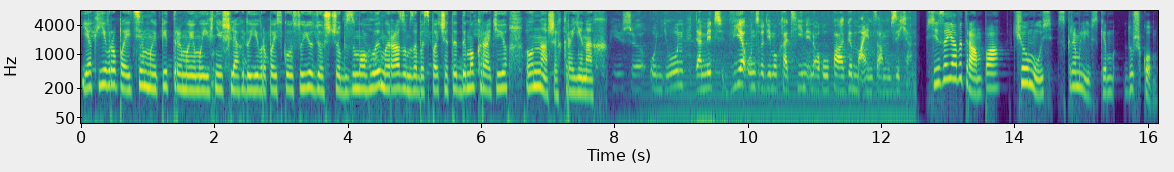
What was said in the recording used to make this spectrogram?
Як європейці, ми підтримуємо їхній шлях до Європейського союзу, щоб змогли ми разом забезпечити демократію у наших країнах. Union, damit wir unsere Demokratien in Europa gemeinsam sichern. Всі заяви Трампа чомусь з кремлівським душком.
